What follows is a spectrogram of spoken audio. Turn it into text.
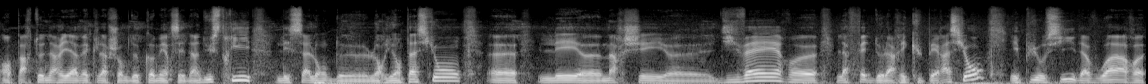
en partenariat avec la Chambre de commerce et d'industrie, les salons de l'orientation, euh, les euh, marchés euh, d'hiver, la fête de la récupération, et puis aussi d'avoir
